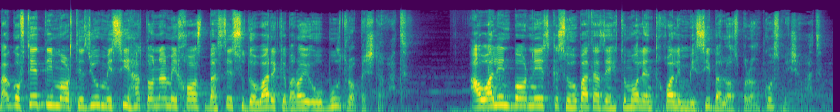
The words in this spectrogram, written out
با گفته دی مارتیزیو مسی حتی نمی‌خواست بسته سوداوری که برای او بود را بشنود. اولین بار نیست که صحبت از احتمال انتقال مسی به لاس بلانکوس می شود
